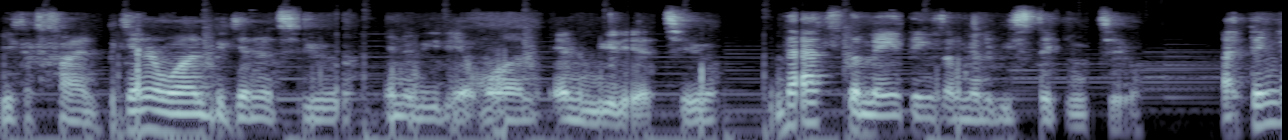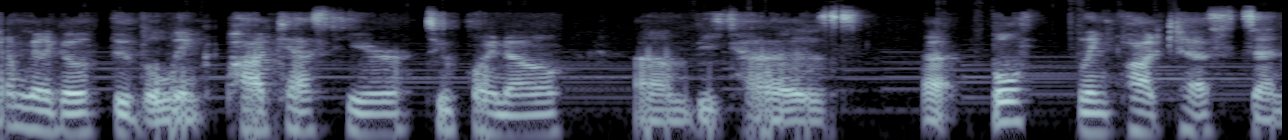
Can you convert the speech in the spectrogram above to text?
you can find beginner one, beginner two, intermediate one, intermediate two. That's the main things I'm going to be sticking to. I think I'm going to go through the LingQ podcast here, 2.0, um, because uh, both LingQ podcasts, and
